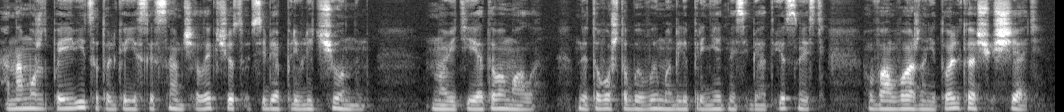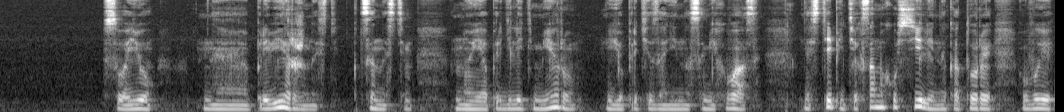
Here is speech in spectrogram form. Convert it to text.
она может появиться только если сам человек чувствует себя привлеченным. Но ведь и этого мало. Для того, чтобы вы могли принять на себя ответственность, вам важно не только ощущать свою э, приверженность к ценностям, но и определить меру ее притязаний на самих вас, степень тех самых усилий, на которые вы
